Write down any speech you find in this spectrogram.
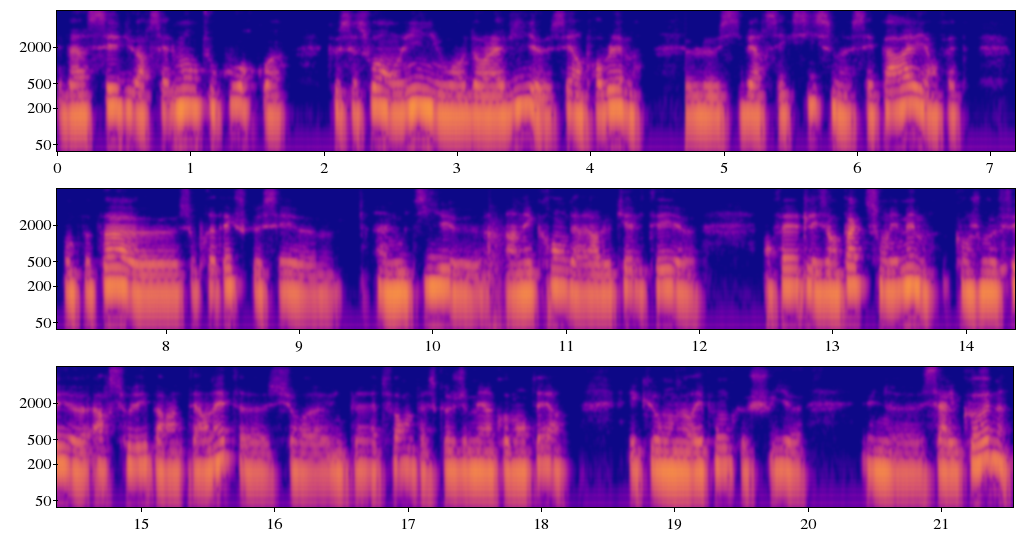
eh ben, c'est du harcèlement tout court. Quoi. Que ce soit en ligne ou dans la vie, c'est un problème. Le cybersexisme, c'est pareil en fait. On ne peut pas, sous prétexte que c'est un outil, un écran derrière lequel tu en fait, les impacts sont les mêmes. Quand je me fais harceler par Internet sur une plateforme parce que je mets un commentaire et qu'on me répond que je suis une sale conne,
